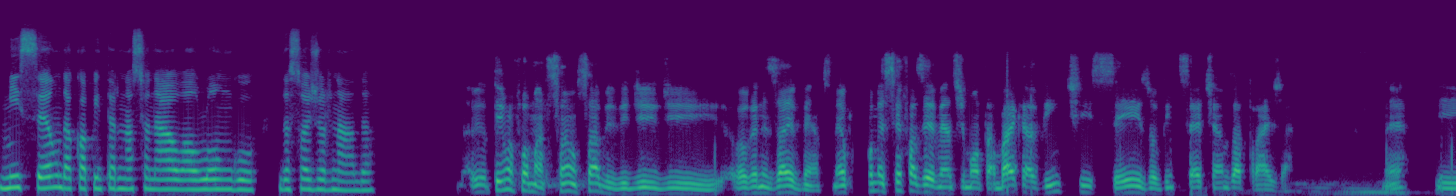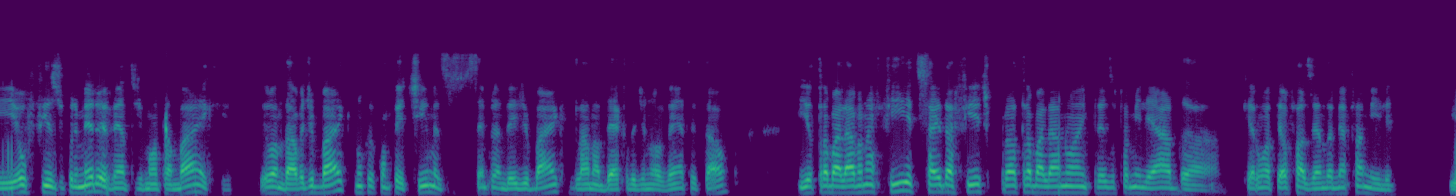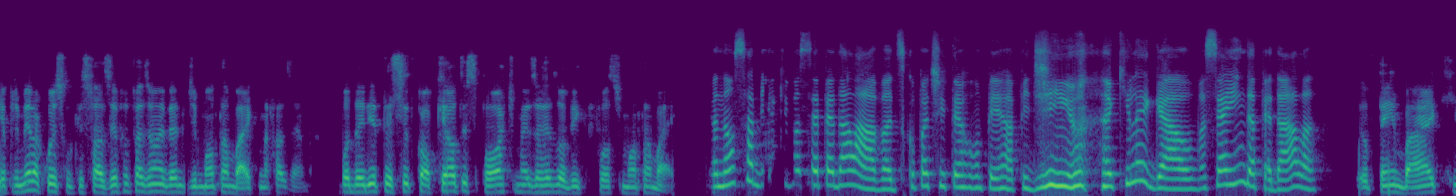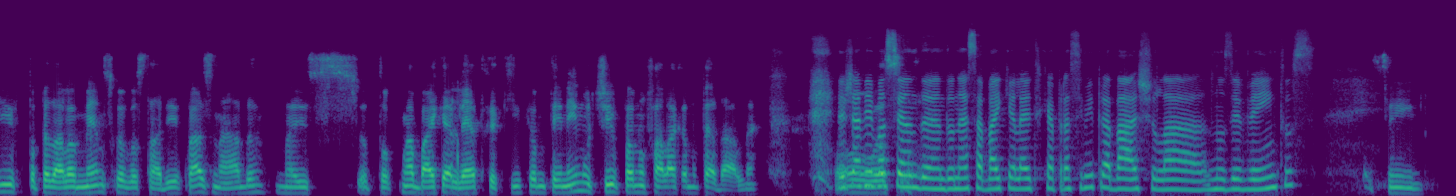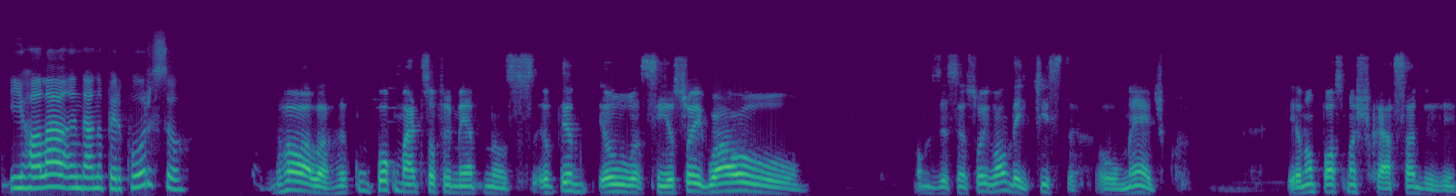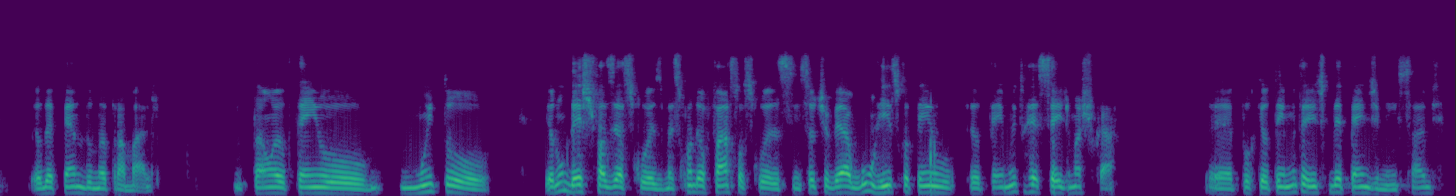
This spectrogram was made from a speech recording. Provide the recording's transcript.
missão da Copa Internacional ao longo da sua jornada? Eu tenho uma formação, sabe, de, de organizar eventos. Né? Eu comecei a fazer eventos de mountain bike há 26 ou 27 anos atrás já. Né? E eu fiz o primeiro evento de mountain bike. Eu andava de bike, nunca competi, mas sempre andei de bike, lá na década de 90 e tal e eu trabalhava na Fiat, saí da Fiat para trabalhar numa empresa familiar, da, que era um hotel fazenda da minha família. E a primeira coisa que eu quis fazer foi fazer um evento de mountain bike na fazenda. Poderia ter sido qualquer outro esporte, mas eu resolvi que fosse mountain bike. Eu não sabia que você pedalava. Desculpa te interromper rapidinho. que legal. Você ainda pedala? Eu tenho bike, estou pedalando menos que eu gostaria, quase nada, mas eu estou com uma bike elétrica aqui que eu não tenho nem motivo para não falar que eu não pedalo, né? Eu já vi você andando nessa bike elétrica para cima e para baixo lá nos eventos. Sim. E rola andar no percurso? Rola, com um pouco mais de sofrimento nos. Eu tenho, eu assim, eu sou igual, vamos dizer assim, eu sou igual um dentista ou um médico. Eu não posso machucar, sabe, Vivi? Eu dependo do meu trabalho. Então eu tenho muito eu não deixo de fazer as coisas, mas quando eu faço as coisas assim, se eu tiver algum risco, eu tenho, eu tenho muito receio de machucar, é, porque eu tenho muita gente que depende de mim, sabe?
